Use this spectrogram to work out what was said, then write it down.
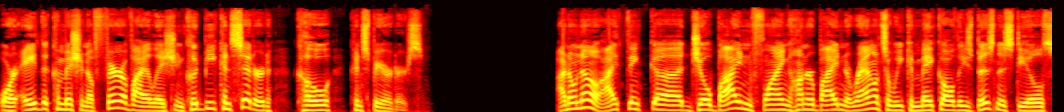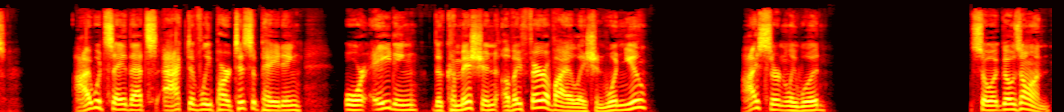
or aid the commission of FARA violation could be considered co conspirators. I don't know. I think uh, Joe Biden flying Hunter Biden around so we can make all these business deals, I would say that's actively participating or aiding the commission of a FARA violation, wouldn't you? I certainly would. So it goes on.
